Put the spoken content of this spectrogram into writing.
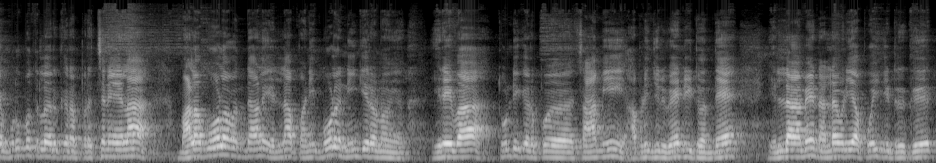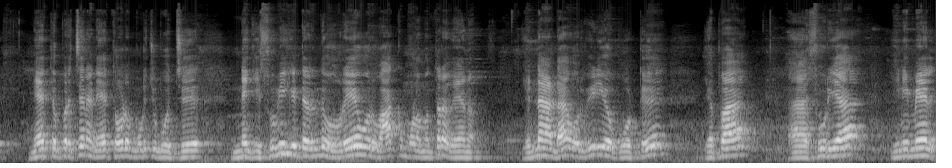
என் குடும்பத்தில் இருக்கிற பிரச்சனையெல்லாம் மழை போல் வந்தாலும் எல்லாம் பனி போல் நீங்கிறணும். இறைவா தூண்டிக்கருப்பு சாமி அப்படின்னு சொல்லி வேண்டிட்டு வந்தேன். எல்லாமே நல்லபடியாக போய்கிட்டு இருக்கு. நேற்று பிரச்சனை நேற்றோடு முடிச்சு போச்சு. இன்னைக்கு சுமிக்கிட்ட இருந்து ஒரே ஒரு வாக்கு மூலம் மாத்திரம் வேணும். என்னாண்டா ஒரு வீடியோ போட்டு எப்போ சூர்யா இனிமேல்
